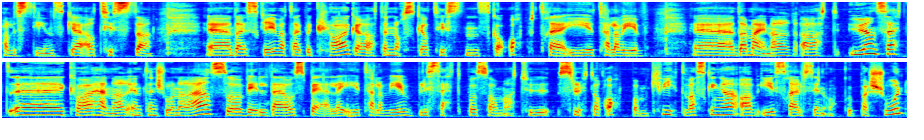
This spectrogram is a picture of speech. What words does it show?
palestinske artister. De skriver at de beklager at den norske artisten skal opptre i Tel Aviv. De mener at uansett hva hennes intensjoner er, så vil det å spille i Tel Aviv bli sett på som at hun slutter opp om hvitvaskinga av Israels okkupasjon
